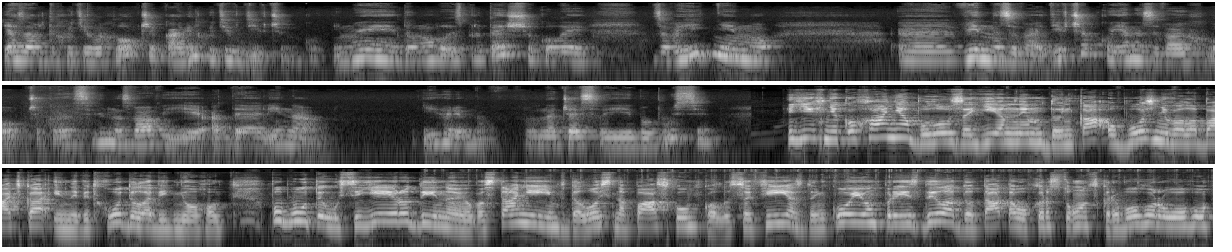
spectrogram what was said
я завжди хотіла хлопчика, а він хотів дівчинку. І ми домовились про те, що коли завагітніємо, він називає дівчинку, я називаю хлопчика. Ось він назвав її Аделіна Ігорівна на честь своєї бабусі. Їхнє кохання було взаємним. Донька обожнювала батька і не відходила від нього. Побути усією родиною востаннє їм вдалося на Пасху, коли Софія з донькою приїздила до тата у Херсон з Кривого Рогу,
